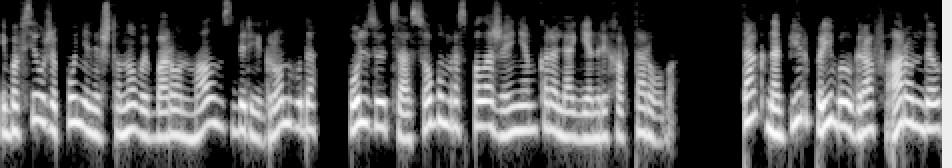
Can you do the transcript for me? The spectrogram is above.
ибо все уже поняли, что новый барон Малмсбери и Гронвуда пользуется особым расположением короля Генриха II. Так на пир прибыл граф Арундел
